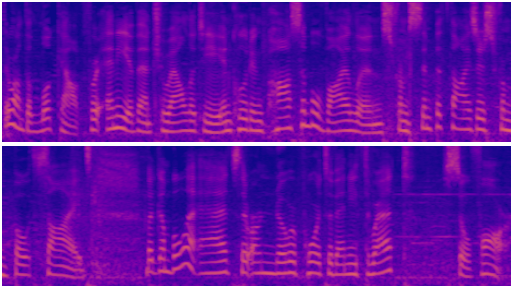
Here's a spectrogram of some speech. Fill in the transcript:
they're on the lookout for any eventuality, including possible violence from sympathizers from both sides. But Gamboa adds there are no reports of any threat so far.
